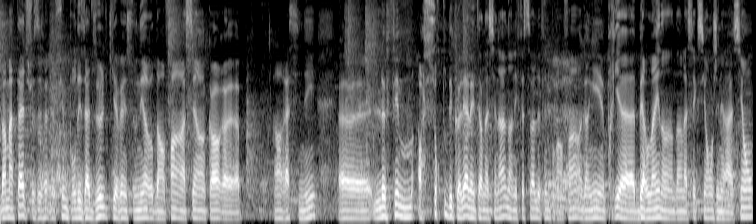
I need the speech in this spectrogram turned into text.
dans ma tête, je faisais un film pour des adultes qui avaient un souvenir d'enfants assez encore euh, enraciné. Euh, le film a surtout décollé à l'international dans les festivals de films pour enfants, a gagné un prix à Berlin dans, dans la section Génération.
